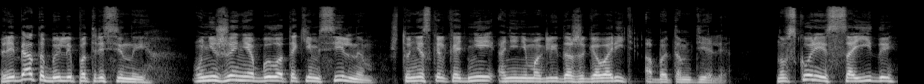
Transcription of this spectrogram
Ребята были потрясены. Унижение было таким сильным, что несколько дней они не могли даже говорить об этом деле. Но вскоре из Саиды,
